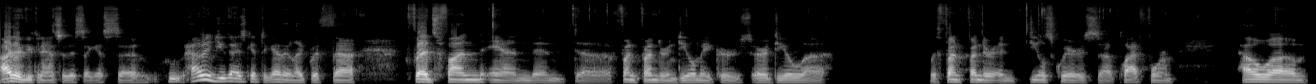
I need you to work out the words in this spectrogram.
either of you can answer this i guess. Uh, who, how did you guys get together? Like with uh, fred's fund and and uh, FrontFundr and deal makers or deal with FrontFundr and DealSquare's uh, platform. How um,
